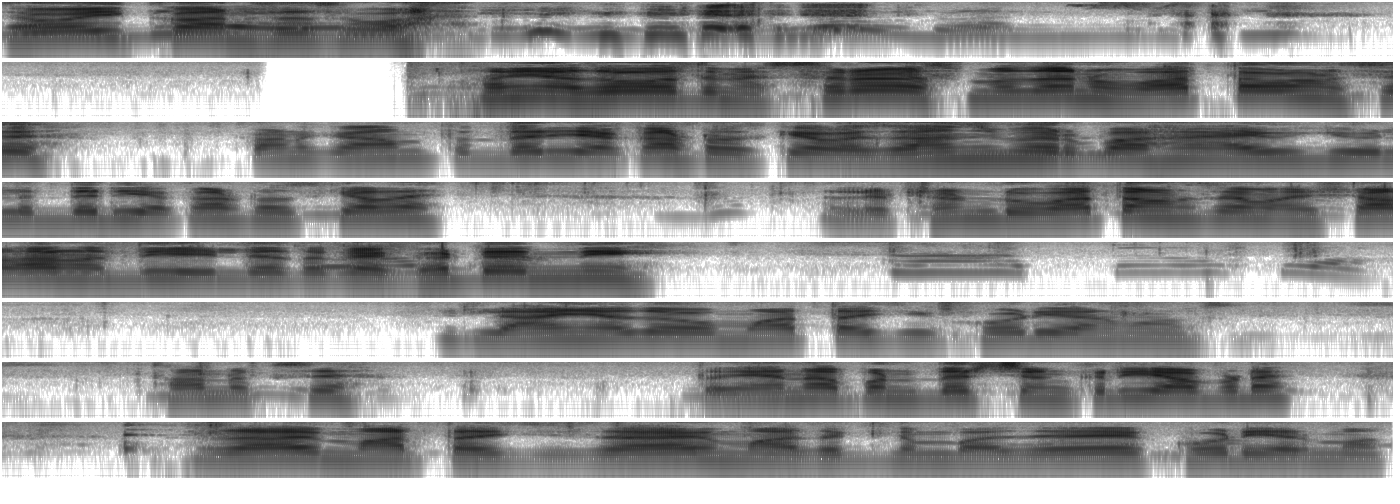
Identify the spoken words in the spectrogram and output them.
જોઈ કાન સસવા અહીંયા જોવો તમે સરસ મજાનું વાતાવરણ છે કારણ કે આમ તો દરિયા કાંઠો જ કહેવાય ઝાંઝમેર પાસે આવી ગયું એટલે દરિયા કાંઠો જ કહેવાય એટલે ઠંડુ વાતાવરણ છે અમારે શાળાનો દી એટલે તો કઈ ઘટે જ નહીં. એટલે અહીંયા જો માતાજી ખોડિયાનું સ્થાનક છે, તો એના પણ દર્શન કરીએ આપણે. જય માતાજી, જય મા જગદંબા, જય ખોડિયારમાં.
